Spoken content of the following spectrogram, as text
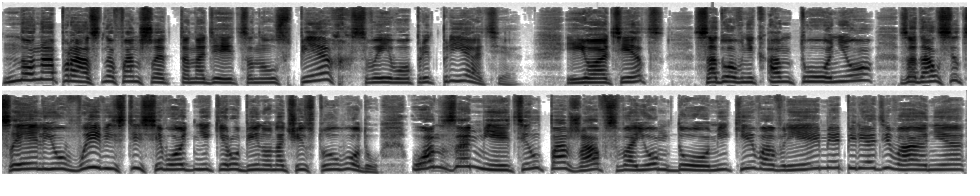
Но напрасно Фаншетта надеется на успех своего предприятия. Ее отец, садовник Антонио, задался целью вывести сегодня Керубину на чистую воду. Он заметил пожа в своем домике во время переодевания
